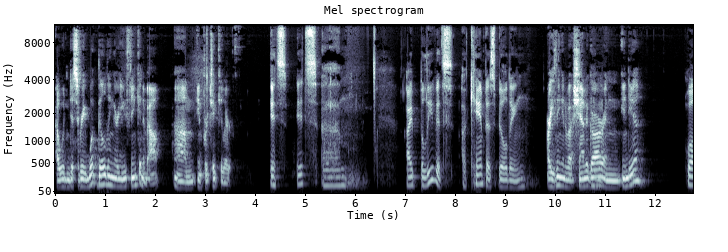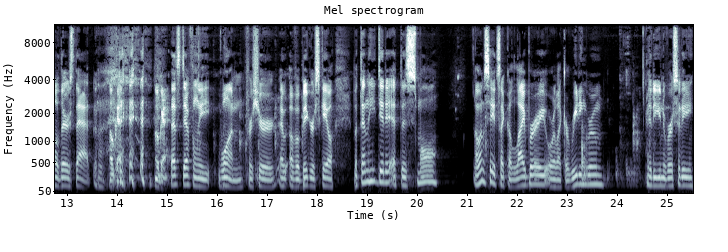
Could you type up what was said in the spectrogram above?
I wouldn't disagree. What building are you thinking about um, in particular? It's, it's, um, I believe it's a campus building. Are you thinking about Chandigarh in India? Well, there's that. Okay. Okay. That's definitely one for sure of a bigger scale. But then he did it at this small, I want to say it's like a library or like a reading room at a university.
